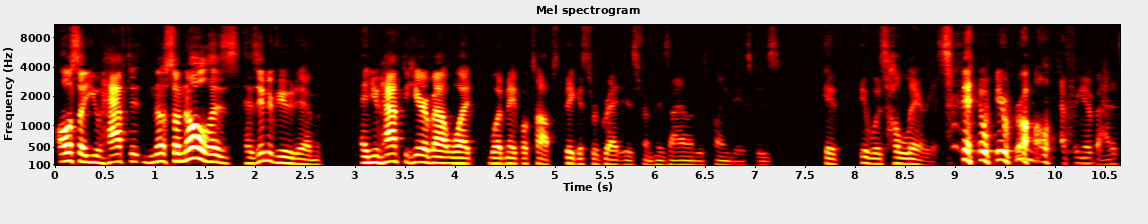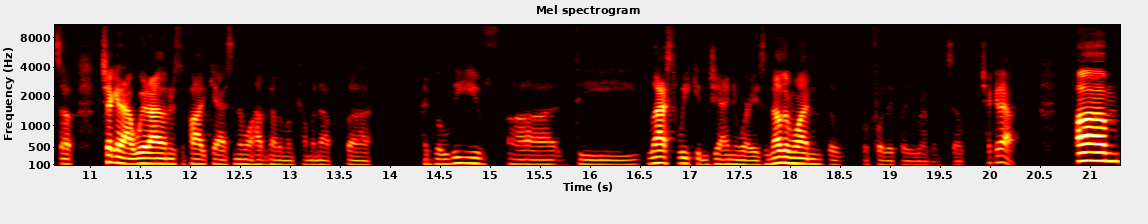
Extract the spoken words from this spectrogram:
Also, you have to know. So Noel has has interviewed him, and you have to hear about what what Mapletoft's biggest regret is from his Islanders playing days because it it was hilarious. we were all laughing about it. So check it out, Weird Islanders the podcast, and then we'll have another one coming up. Uh, I believe uh, the last week in January is another one the, before they play the Red Wings. So check it out. Um,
